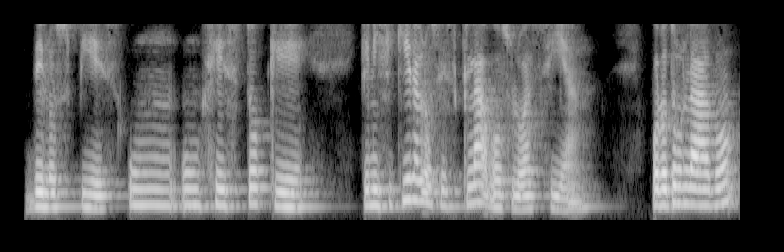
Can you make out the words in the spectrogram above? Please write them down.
de los pies, un, un gesto que, que ni siquiera los esclavos lo hacían. Por otro lado,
